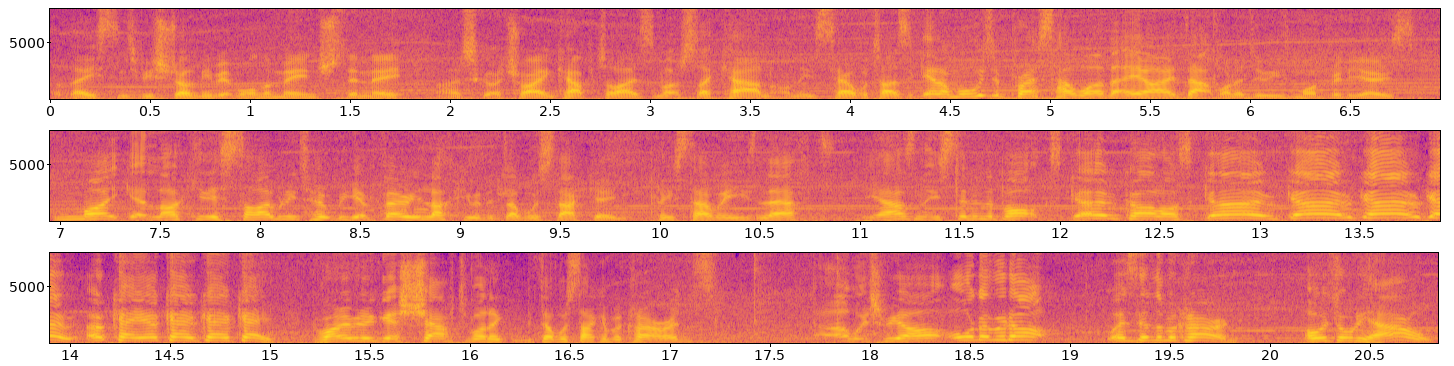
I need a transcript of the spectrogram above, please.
But they seem to be struggling a bit more than me, interestingly. I just got to try and capitalise as much as I can on these terrible tyres. Again, I'm always impressed how well the AI adapt when I do these mod videos. Might get lucky this time. We need to hope we get very lucky with the double stacking. Please tell me he's left. He hasn't. He's still in the box. Go, Carlos. Go, go, go, go. Okay, okay, okay, okay. Provided we don't get shafted by the double stacking McLarens, uh, which we are. Oh, no, we're not. Where's the other McLaren? Oh, it's already out.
